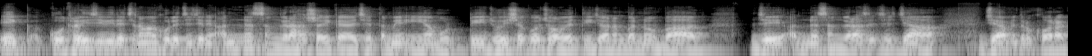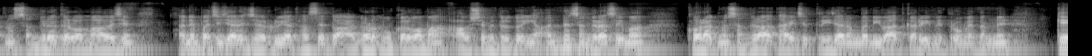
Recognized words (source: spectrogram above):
એક કોથળી જેવી રચનામાં ખુલે છે, જેને અન્ન સંગ્રહાશય કહે છે. તમે અહીંયા મોટી જોઈ શકો છો. હવે ત્રીજા નંબરનો ભાગ, જે અન્ન સંગ્રહાશય છે, જ્યાં જ્યાં મિત્રો ખોરાકનો સંગ્રહ કરવામાં આવે છે. અને પછી જ્યારે જરૂરિયાત હશે તો આગળ મોકલવામાં આવશે મિત્રો. તો અહીંયા અન્ન સંગ્રહાશયમાં ખોરાકનો સંગ્રહ થાય છે. ત્રીજા નંબરની વાત કરી મિત્રો, મેં તમને કે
